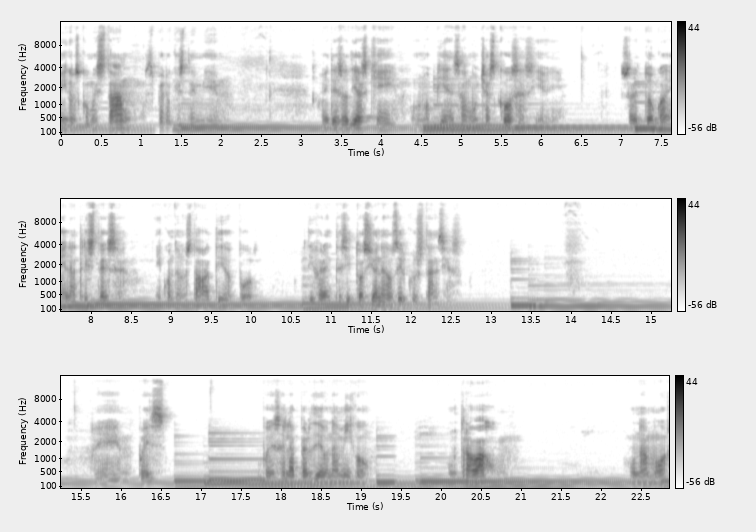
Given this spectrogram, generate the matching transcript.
amigos, ¿cómo están? Espero que estén bien. Hoy de esos días que uno piensa muchas cosas y sobre todo en la tristeza y cuando uno está abatido por diferentes situaciones o circunstancias. Eh, pues puede ser la pérdida de un amigo, un trabajo, un amor,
